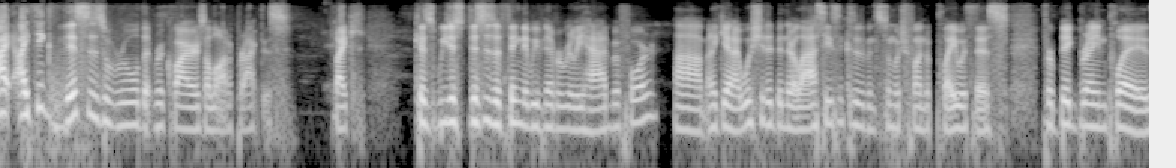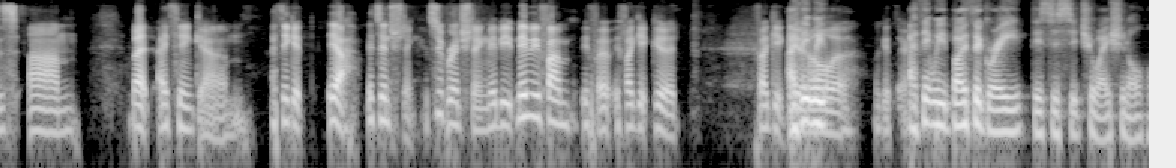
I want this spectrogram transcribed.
I I think this is a rule that requires a lot of practice. Like because we just this is a thing that we've never really had before. Um, and again, I wish it had been there last season because it would have been so much fun to play with this for big brain plays. Um, but I think um, I think it yeah, it's interesting. It's super interesting. Maybe maybe if I'm if I, if I get good, if I get good, I think we, I'll, uh, We'll get there. I think we both agree this is situational.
